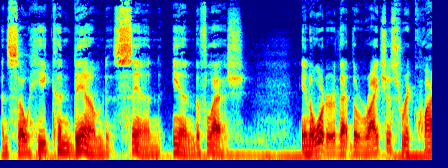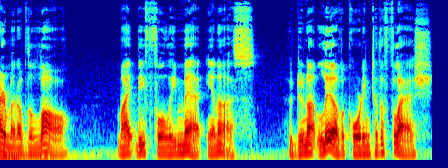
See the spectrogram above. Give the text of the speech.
And so he condemned sin in the flesh in order that the righteous requirement of the law might be fully met in us, who do not live according to the flesh,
